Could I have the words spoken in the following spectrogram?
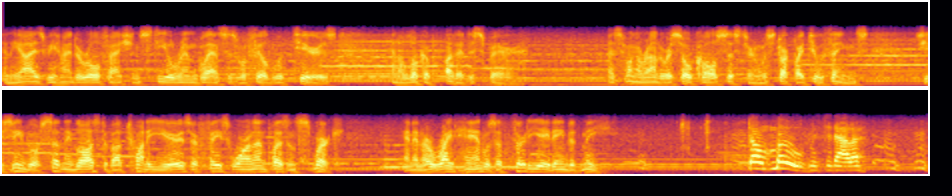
and the eyes behind her old fashioned steel rimmed glasses were filled with tears and a look of utter despair. I swung around to her so called sister and was struck by two things. She seemed to have suddenly lost about 20 years. Her face wore an unpleasant smirk, and in her right hand was a 38 aimed at me. Don't move, Mr. Dollar. This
